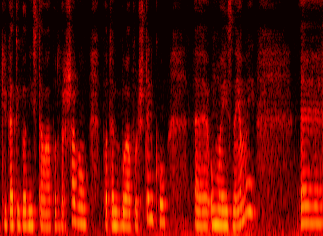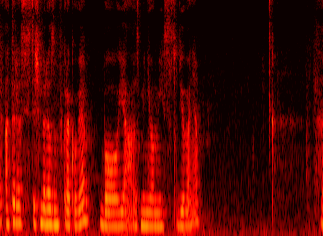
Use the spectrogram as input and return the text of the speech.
kilka tygodni stała pod Warszawą, potem była w Olsztynku y, u mojej znajomej. Y, A teraz jesteśmy razem w Krakowie, bo ja zmieniłam miejsce studiowania. Y,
